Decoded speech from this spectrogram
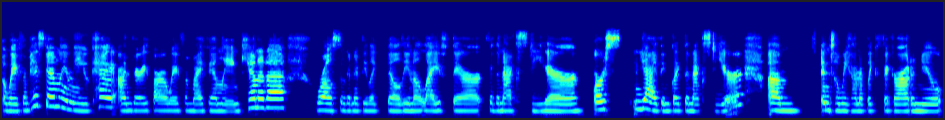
away from his family in the UK. I'm very far away from my family in Canada. We're also going to be like building a life there for the next year or yeah, I think like the next year. Um until we kind of like figure out a new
